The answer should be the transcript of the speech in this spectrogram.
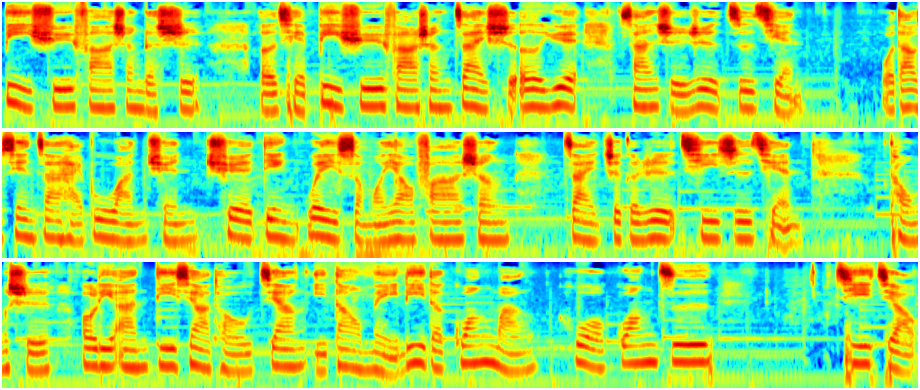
必须发生的事，而且必须发生在十二月三十日之前。我到现在还不完全确定为什么要发生在这个日期之前。同时，欧利安低下头，将一道美丽的光芒或光之犄角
